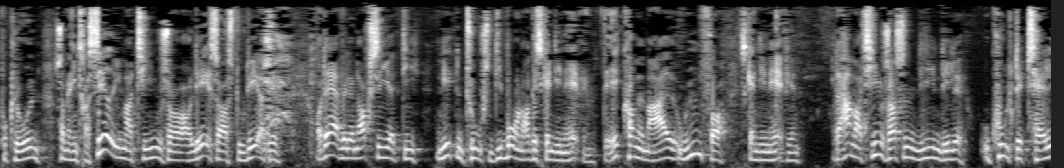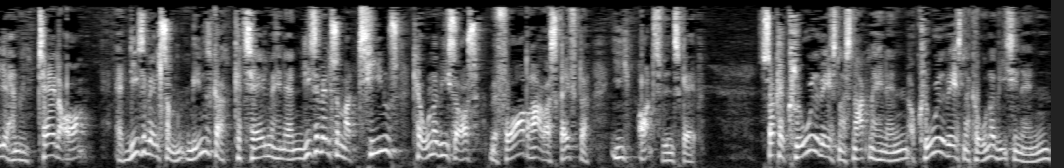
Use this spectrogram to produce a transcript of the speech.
på kloden, som er interesseret i Martinus og, og læser og studerer det. Og der vil jeg nok sige, at de 19.000, de bor nok i Skandinavien. Det er ikke kommet meget uden for Skandinavien. Og der har Martinus også sådan lige en lille ukult detalje. Han taler om, at lige så vel som mennesker kan tale med hinanden, lige så vel som Martinus kan undervise os med foredrag og skrifter i åndsvidenskab, så kan klodevæsener snakke med hinanden, og klodevæsener kan undervise hinanden.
